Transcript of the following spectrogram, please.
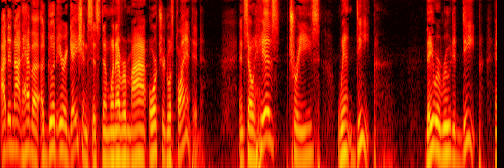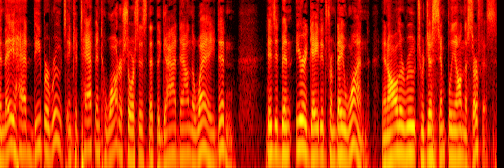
I did not have a, a good irrigation system whenever my orchard was planted, and so his trees went deep. They were rooted deep and they had deeper roots and could tap into water sources that the guy down the way didn't. His had been irrigated from day one, and all the roots were just simply on the surface.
